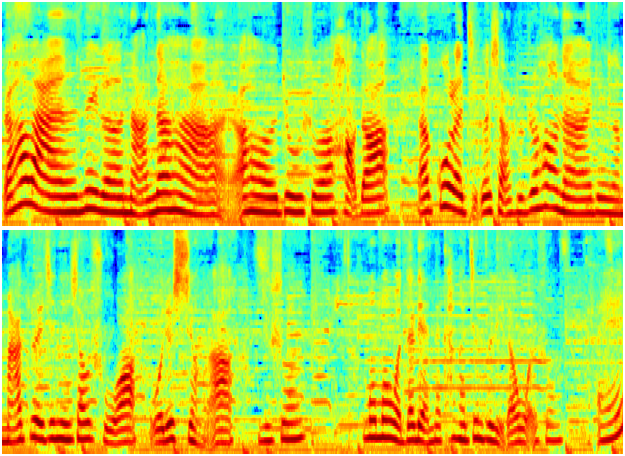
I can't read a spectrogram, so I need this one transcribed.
然后吧，那个男的哈，然后就说好的。然后过了几个小时之后呢，这个麻醉渐渐消除，我就醒了，我就说摸摸我的脸，再看看镜子里的我说：“哎，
